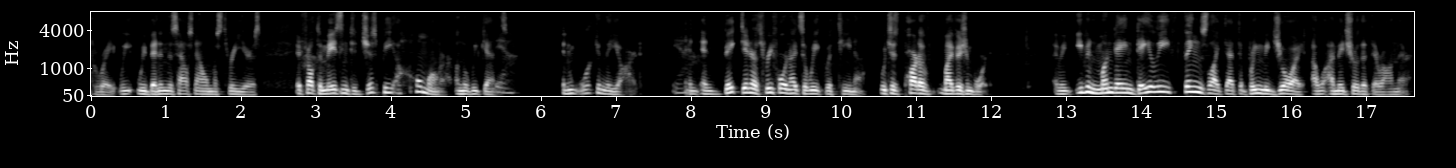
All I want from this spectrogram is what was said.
great. We, we've been in this house now almost three years. It felt amazing to just be a homeowner on the weekends Yeah. and work in the yard Yeah. and, and bake dinner three, four nights a week with Tina, which is part of my vision board. I mean, even mundane daily things like that to bring me joy, I, I made sure that they're on there.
